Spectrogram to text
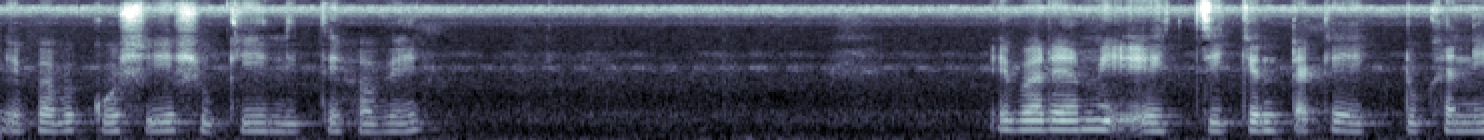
এভাবে কষিয়ে শুকিয়ে নিতে হবে। এবারে আমি এই চিকেনটাকে একটুখানি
